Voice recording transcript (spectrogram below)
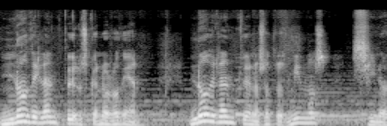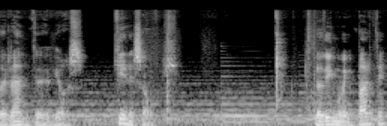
No delante de los que nos rodean, no delante de nosotros mismos, sino delante de Dios. ¿Quiénes somos? Lo digo en parte,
